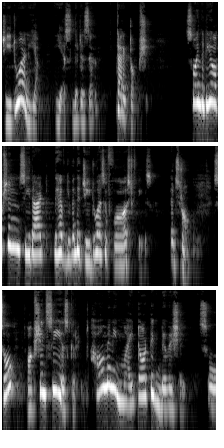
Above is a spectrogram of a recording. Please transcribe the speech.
G2 and yeah. Yes, that is the correct option. So in the D option, see that they have given the G2 as a first phase. That's wrong. So option C is correct. How many mitotic division? So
